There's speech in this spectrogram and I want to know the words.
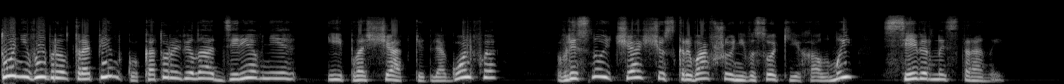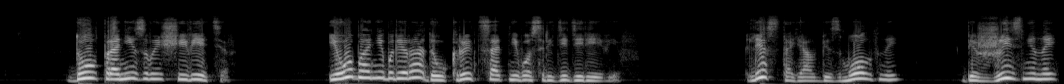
Тони выбрал тропинку, которая вела от деревни и площадки для гольфа в лесную чащу, скрывавшую невысокие холмы с северной стороны. Дул пронизывающий ветер, и оба они были рады укрыться от него среди деревьев. Лес стоял безмолвный, безжизненный,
